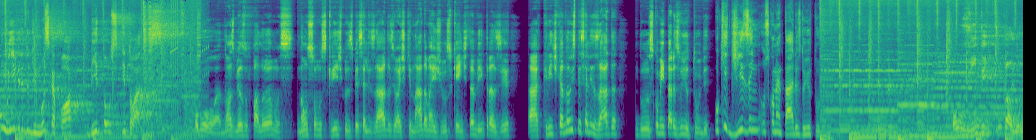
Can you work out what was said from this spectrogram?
Um híbrido de música pop, Beatles e toadas como nós mesmos falamos, não somos críticos especializados, eu acho que nada mais justo que a gente também trazer a crítica não especializada dos comentários do YouTube. O que dizem os comentários do YouTube? Ouvindo em Tuvalu.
